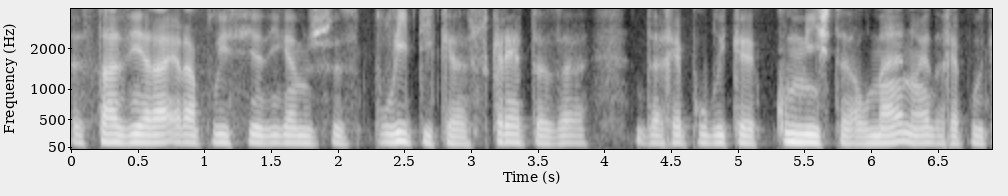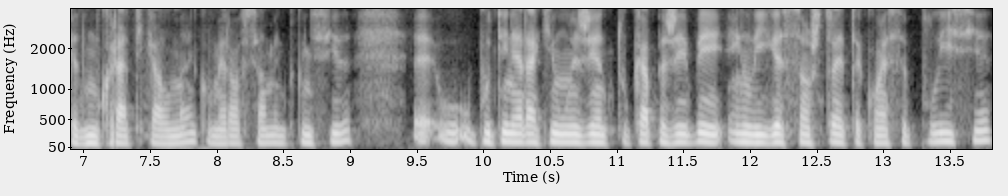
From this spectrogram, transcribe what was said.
a Stasi era, era a polícia, digamos, política secreta da, da República Comunista Alemã, não é? Da República Democrática Alemã, como era oficialmente conhecida. Eh, o, o Putin era aqui um agente do KGB em ligação estreita com essa polícia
